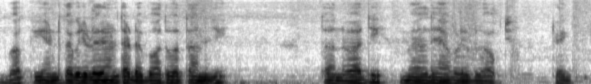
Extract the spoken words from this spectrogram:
ਬਾਕੀ ਐਂਡ ਤੱਕ ਜੁੜੇ ਰਹਿਣ, ਤੁਹਾਡਾ ਬਹੁਤ ਬਹੁਤ ਧੰਨ ਜੀ। ਧੰਨਵਾਦ ਜੀ। ਮਿਲਦੇ ਹਾਂ ਅਗਲੇ ਬਲੌਗ 'ਚ। ਥੈਂਕ ਯੂ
